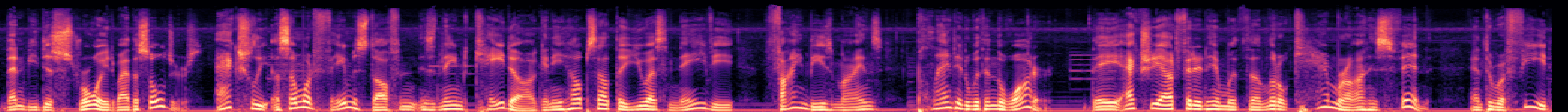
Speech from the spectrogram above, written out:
then be destroyed by the soldiers. Actually, a somewhat famous dolphin is named K Dog, and he helps out the US Navy find these mines planted within the water. They actually outfitted him with a little camera on his fin, and through a feed,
